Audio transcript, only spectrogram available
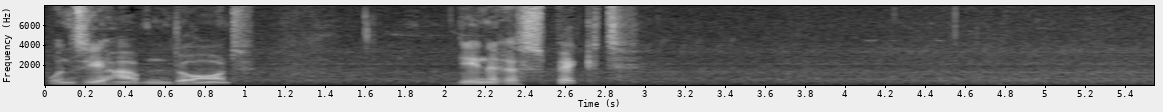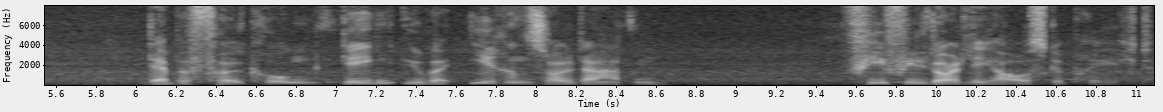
Und sie haben dort den Respekt der Bevölkerung gegenüber ihren Soldaten viel, viel deutlicher ausgeprägt.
